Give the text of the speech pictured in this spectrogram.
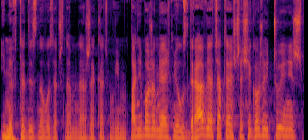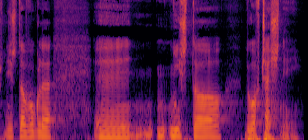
I my wtedy znowu zaczynamy narzekać, mówimy: Panie Boże, miałeś mnie uzdrawiać, a to jeszcze się gorzej czuję niż, niż to w ogóle, yy, niż to było wcześniej.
